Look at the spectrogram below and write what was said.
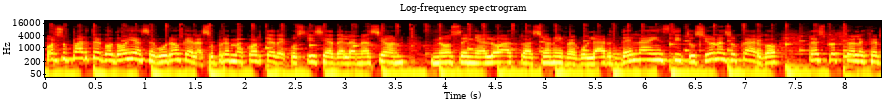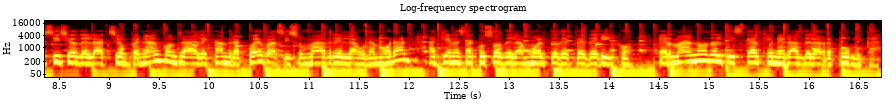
Por su parte, Godoy aseguró que la Suprema Corte de Justicia de la Nación no señaló la actuación irregular de la institución a su cargo respecto al ejercicio de la acción penal contra Alejandra Cuevas y su madre Laura Morán, a quienes acusó de la muerte de Federico, hermano del fiscal general de la República.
